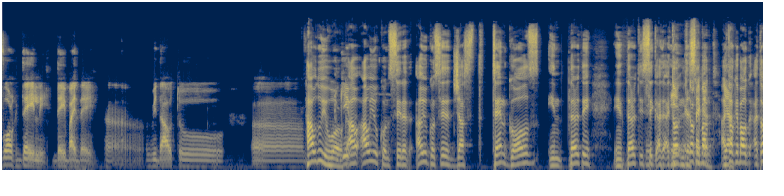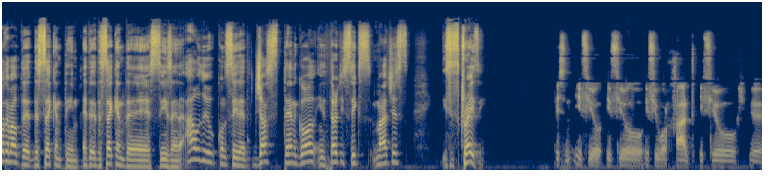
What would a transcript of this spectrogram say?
work daily, day by day, uh, without to. Uh, How do you work? Give- How, how you consider how you consider just 10 goals in 30 in 36 I, I talk, I the talk about second, I yeah. talk about I talk about the, the second team the, the second uh, season. How do you consider just 10 goal in 36 matches? This is crazy. listen if you if you if you work hard if you uh,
